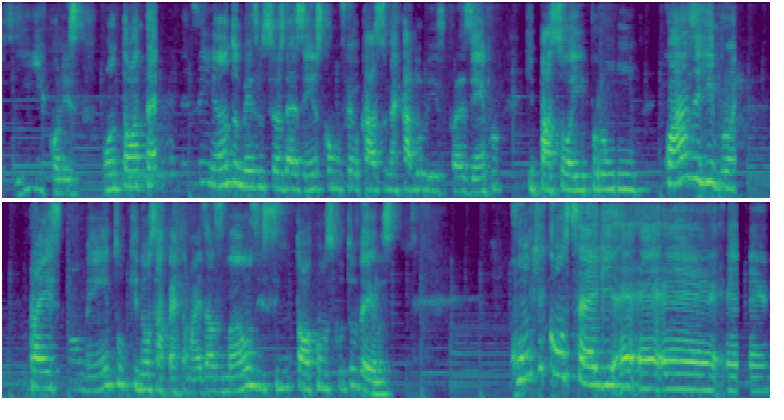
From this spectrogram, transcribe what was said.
nos ícones, ou então até desenhando mesmo seus desenhos, como foi o caso do Mercado Livre, por exemplo, que passou aí por um quase rebrand para esse momento, que não se aperta mais as mãos e sim tocam os cotovelos. Como que consegue. É, é, é, é,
